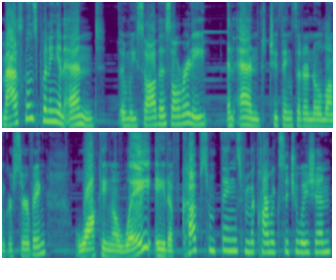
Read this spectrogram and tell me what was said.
Masculine's putting an end, and we saw this already, an end to things that are no longer serving. Walking away, eight of cups from things from the karmic situation.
